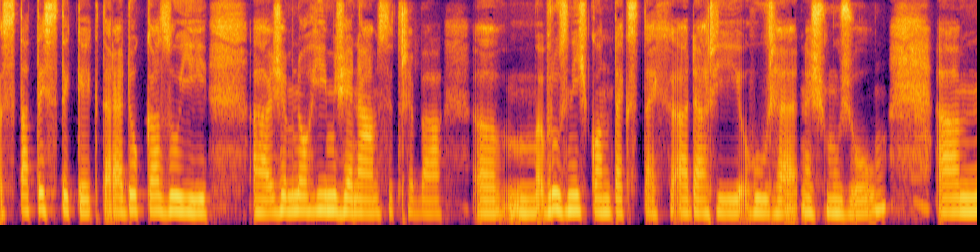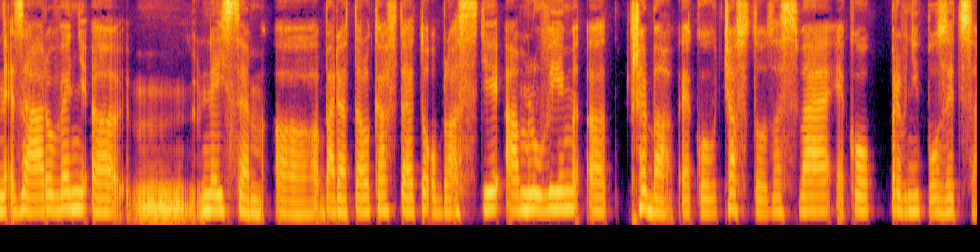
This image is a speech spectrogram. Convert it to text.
statistiky, které dokazují, uh, že mnohým ženám se třeba uh, v různých kontextech uh, daří hůře než mužům. Um, zároveň uh, nejsem uh, badatelka v této oblasti a mluvím uh, třeba jako často ze své jako první pozice.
